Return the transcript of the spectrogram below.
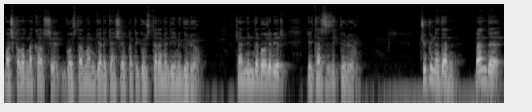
başkalarına karşı göstermem gereken şefkati gösteremediğimi görüyorum. Kendimde böyle bir yetersizlik görüyorum. Çünkü neden? Ben de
